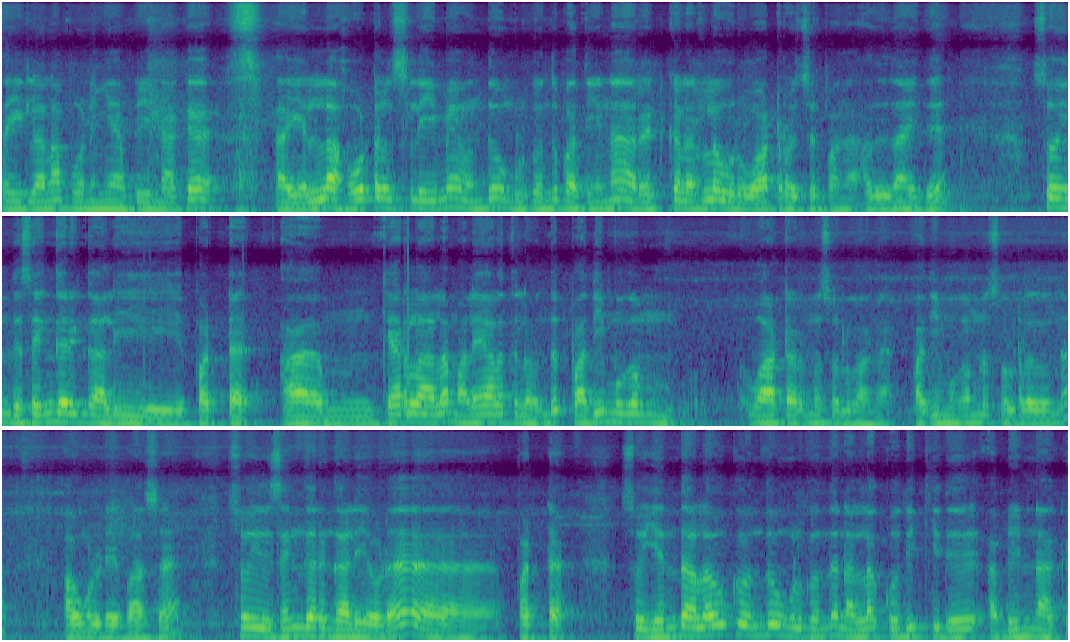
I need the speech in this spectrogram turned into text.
சைட்லலாம் போனீங்க அப்படின்னாக்க எல்லா ஹோட்டல்ஸ்லேயுமே வந்து உங்களுக்கு வந்து பார்த்திங்கன்னா ரெட் கலரில் ஒரு வாட்டர் வச்சுருப்பாங்க. அதுதான் இது. ஸோ இந்த செங்கருங்காலி பட்டை கேரளாவில் மலையாளத்தில் வந்து பதிமுகம் வாட்டர்னு சொல்லுவாங்க. பதிமுகம்னு சொல்கிறது வந்து அவங்களுடைய பாஷை. ஸோ இது செங்கருங்காலியோட பட்டை. ஸோ எந்த அளவுக்கு வந்து உங்களுக்கு வந்து நல்லா கொதிக்குது அப்படின்னாக்க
